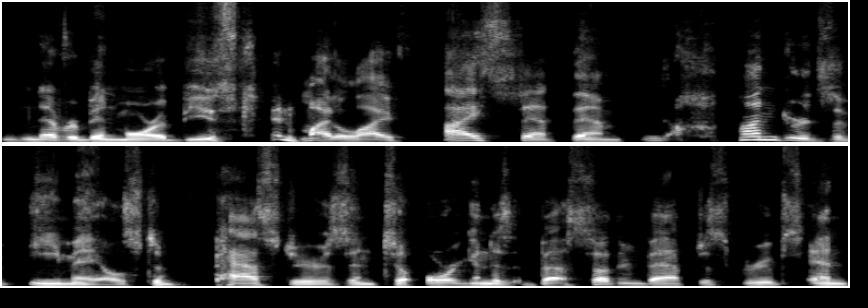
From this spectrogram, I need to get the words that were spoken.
never been more abused in my life. I sent them hundreds of emails to pastors and to organiz- southern baptist groups and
